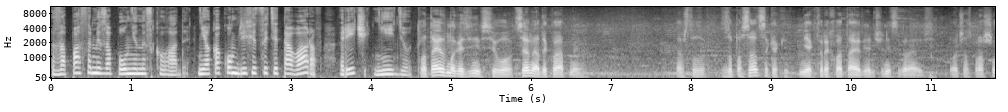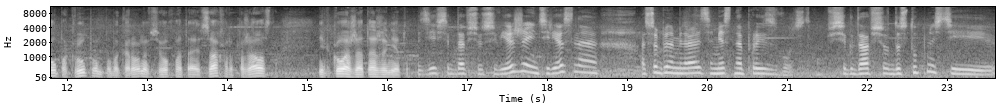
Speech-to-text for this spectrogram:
Запасами заполнены склады. Ни о каком дефиците товаров речи не идет. Хватает в магазине всего, цены адекватные. Так что запасаться, как некоторые хватает, я ничего не собираюсь. Вот сейчас прошел по крупам, по макаронам, всего хватает. Сахара, пожалуйста. Никакого ажиотажа нету. Здесь всегда все свежее, интересное. Особенно мне нравится местное производство. Всегда все в доступности. И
